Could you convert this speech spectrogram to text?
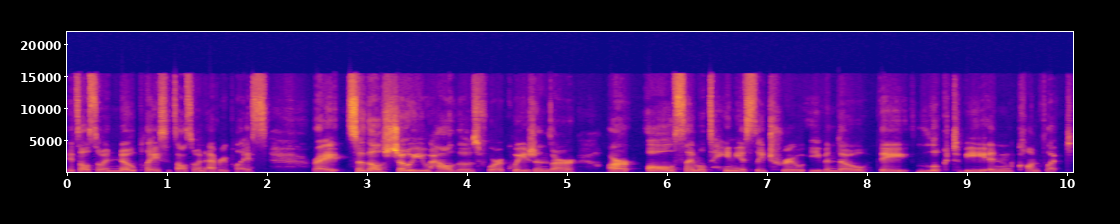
It's also in no place. It's also in every place. Right. So they'll show you how those four equations are are all simultaneously true, even though they look to be in conflict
